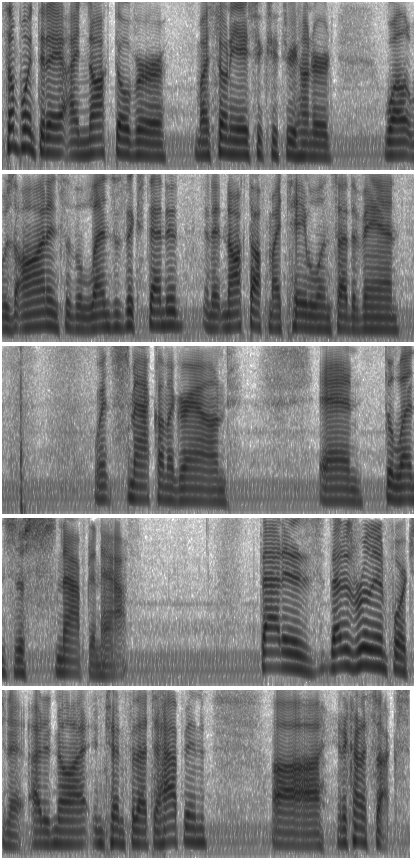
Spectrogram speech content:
Some point today, I knocked over my Sony a6300 while it was on, and so the lens was extended, and it knocked off my table inside the van, went smack on the ground, and the lens just snapped in half. That is that is really unfortunate. I did not intend for that to happen, uh, and it kind of sucks.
